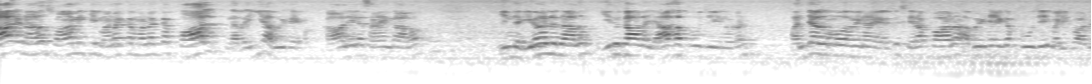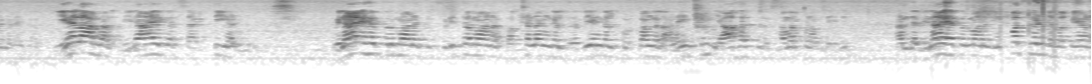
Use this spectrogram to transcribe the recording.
ஆறு நாளும் சுவாமிக்கு மணக்க மணக்க பால் நிறைய அபிஷேகம். காலையில சாயங்காலம். இந்த ஏழு நாளும் இருகால யாக பூஜையினுடன் பஞ்சகமுக விநாயகருக்கு சிறப்பான அபிஷேக பூஜை வழிபாடு நடைபெறும். ஏழாம் நாள் விநாயகர் சக்தி அன்று. விநாயகர் பெருமானுக்கு பிடித்தமான பக்ஷணங்கள் திரவியங்கள் புஷ்பங்கள் அனைத்தும் யாகத்தில் சமர்ப்பணம் செய்து அந்த விநாயகர் பெருமானுக்கு முப்பத்தி ரெண்டு வகையான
